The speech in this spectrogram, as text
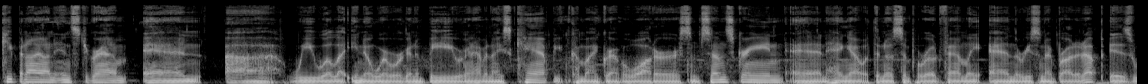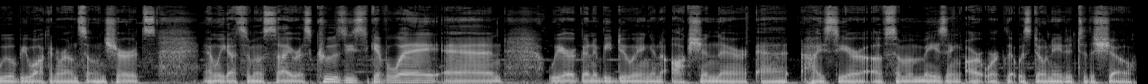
keep an eye on Instagram, and uh, we will let you know where we're going to be. We're going to have a nice camp. You can come by, grab a water, some sunscreen, and hang out with the No Simple Road family. And the reason I brought it up is we will be walking around selling shirts, and we got some Osiris koozies to give away, and we are going to be doing an auction there at High Sierra of some amazing artwork that was donated to the show.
